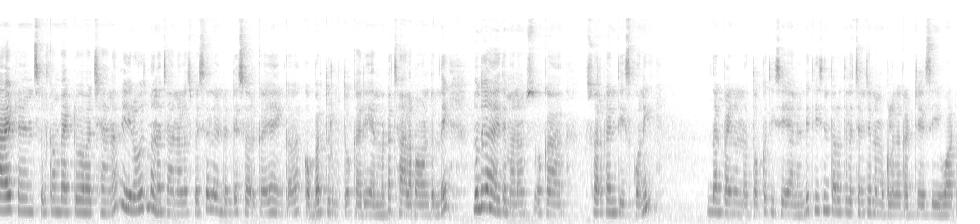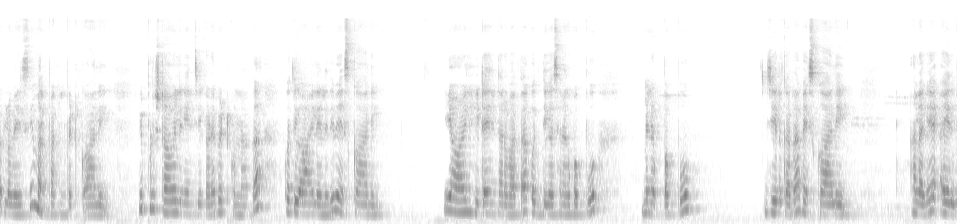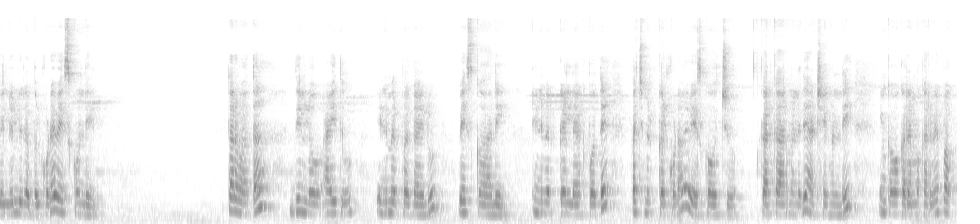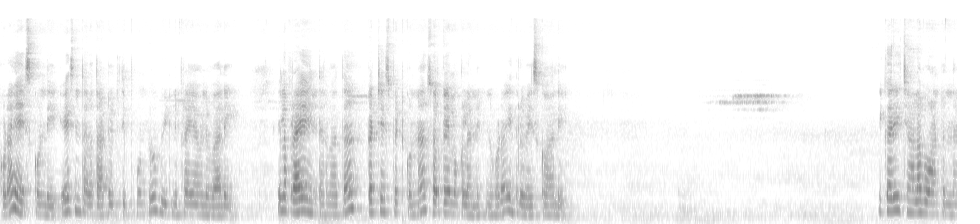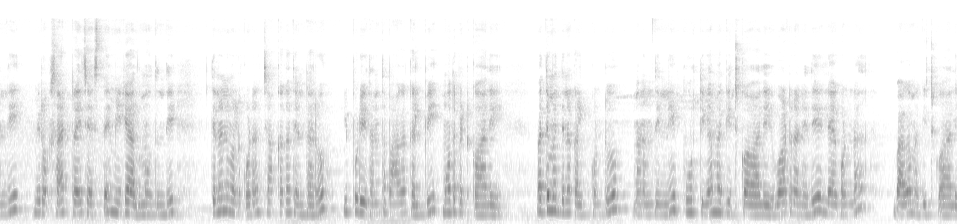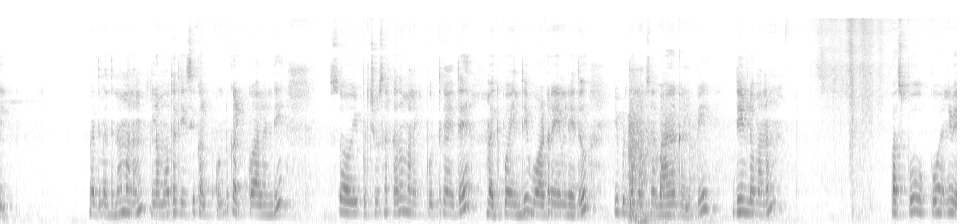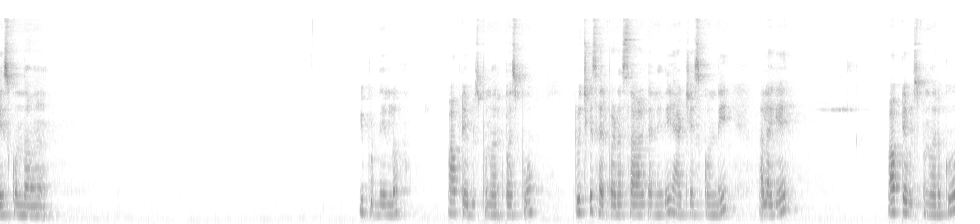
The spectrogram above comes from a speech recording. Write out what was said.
Hi friends welcome back to our channel. ఈరోజు మన ఛానల్లో స్పెషల్ ఏంటంటే సొరకాయ ఇంకా కొబ్బరి తురుముతో కర్రీ అనమాట చాలా బాగుంటుంది. ముందుగా అయితే మనం ఒక సొరకాయని తీసుకొని దానిపైన ఉన్న తొక్క తీసేయాలండి. తీసిన తర్వాత ఇలా చిన్న చిన్న ముక్కలుగా కట్ చేసి వాటర్లో వేసి మనం పక్కన పెట్టుకోవాలి. ఇప్పుడు స్టవ్ వెలిగించి కడ పెట్టుకున్నాక కొద్దిగా ఆయిల్ అనేది వేసుకోవాలి. ఈ ఆయిల్ హీట్ అయిన తర్వాత కొద్దిగా శనగపప్పు మినప్పప్పు జీలకర్ర వేసుకోవాలి. అలాగే ఐదు వెల్లుల్లి రెబ్బలు కూడా వేసుకోండి. తర్వాత దీనిలో ఐదు ఎండుమిరపకాయలు వేసుకోవాలి. ఎండుమిరపకాయలు లేకపోతే పచ్చిమిరపకాయలు కూడా వేసుకోవచ్చు. కానీ కారం అనేది యాడ్ చేయకండి ఇంకా ఒక రెమ్మ కరివేపాకు కూడా వేసుకోండి. వేసిన తర్వాత అటు ఇటు తిప్పుకుంటూ వీటిని ఫ్రై అవనివ్వాలి. ఇలా ఫ్రై అయిన తర్వాత కట్ చేసి పెట్టుకున్న సొరకాయ ముక్కలన్నింటిని కూడా ఇందులో వేసుకోవాలి. ఈ కర్రీ చాలా బాగుంటుందండి. మీరు ఒకసారి ట్రై చేస్తే మీకే అర్థమవుతుంది. తినని వాళ్ళు కూడా చక్కగా తింటారు. ఇప్పుడు ఇదంతా బాగా కలిపి మూత పెట్టుకోవాలి. మధ్య మధ్యన కలుపుకుంటూ మనం దీన్ని పూర్తిగా మగ్గించుకోవాలి. వాటర్ అనేది లేకుండా బాగా మగ్గించుకోవాలి. మధ్య మధ్యన మనం ఇలా మూత తీసి కలుపుకుంటూ కలుపుకోవాలండి. సో ఇప్పుడు చూసారు కదా మనకి పూర్తిగా అయితే మగ్గిపోయింది. వాటర్ ఏం లేదు. ఇప్పుడు దీన్ని ఒకసారి బాగా కలిపి దీనిలో మనం పసుపు ఉప్పు అన్నీ వేసుకుందాము. ఇప్పుడు దీనిలో హాఫ్ టేబుల్ స్పూన్ వరకు పసుపు రుచికి సరిపడా సాల్ట్ అనేది యాడ్ చేసుకోండి. అలాగే హాఫ్ టేబుల్ స్పూన్ వరకు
